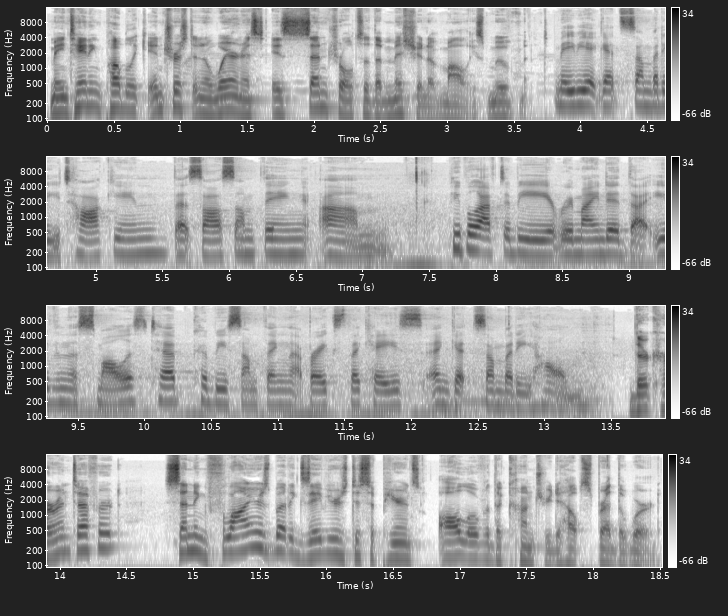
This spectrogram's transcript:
Maintaining public interest and awareness is central to the mission of Mollie's movement. Maybe it gets somebody talking that saw something. Um, people have to be reminded that even the smallest tip could be something that breaks the case and gets somebody home. Their current effort? Sending flyers about Xavior's disappearance all over the country to help spread the word.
